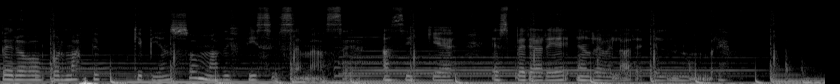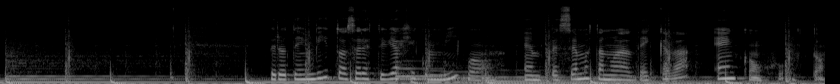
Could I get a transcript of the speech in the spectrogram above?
pero por más pienso, más difícil se me hace. Así que esperaré en revelar el nombre. Pero te invito a hacer este viaje conmigo. Empecemos esta nueva década en conjunto.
